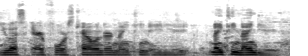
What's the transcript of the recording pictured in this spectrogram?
U.S. Air Force calendar, 1988, 1998.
